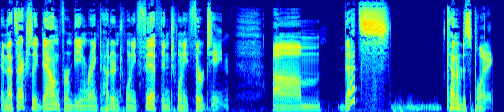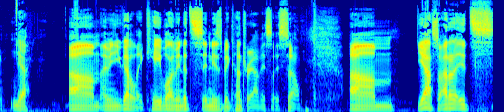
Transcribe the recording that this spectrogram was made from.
And that's actually down from being ranked 125th in 2013. Um, that's kind of disappointing. yeah. Um, I mean, you got to lay cable. I mean, it's India's a big country, obviously. So, um, yeah. So I don't. It's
